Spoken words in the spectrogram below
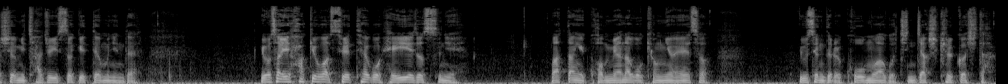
시험이 자주 있었기 때문인데 요사이 학교가 쇠퇴하고 해이해졌으니 마땅히 권면하고 격려해서 유생들을 고무하고 진작시킬 것이다.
